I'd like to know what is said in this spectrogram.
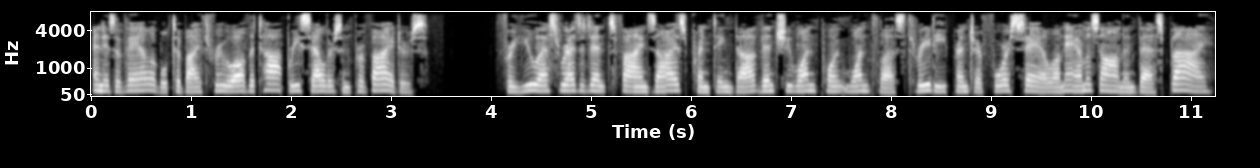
and is available to buy through all the top resellers and providers. For U.S. residents, find Zeiss Printing DaVinci 1.1 Plus 3D printer for sale on Amazon and Best Buy.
